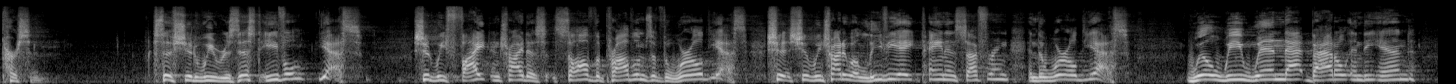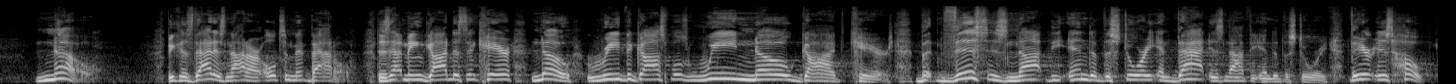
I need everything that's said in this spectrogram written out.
person. So, should we resist evil? Yes. Should we fight and try to solve the problems of the world? Yes. Should, should we try to alleviate pain and suffering in the world? Yes. Will we win that battle in the end? No, because that is not our ultimate battle. Does that mean God doesn't care? No. Read the Gospels. We know God cares. But this is not the end of the story, and that is not the end of the story. There is hope,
